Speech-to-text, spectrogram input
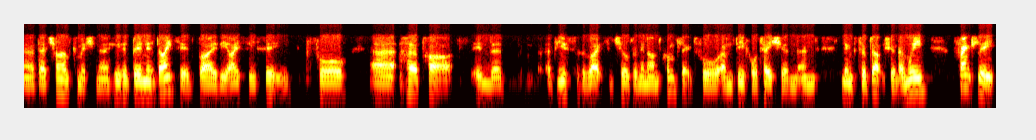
uh, their child commissioner, who had been indicted by the ICC for uh, her part in the abuse of the rights of children in armed conflict, for um, deportation and linked to abduction. And we, frankly,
